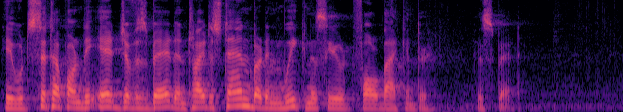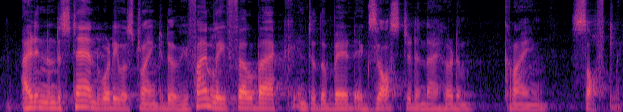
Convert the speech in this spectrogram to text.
He would sit up on the edge of his bed and try to stand, but in weakness, he would fall back into his bed. I didn't understand what he was trying to do. He finally fell back into the bed, exhausted, and I heard him crying softly.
